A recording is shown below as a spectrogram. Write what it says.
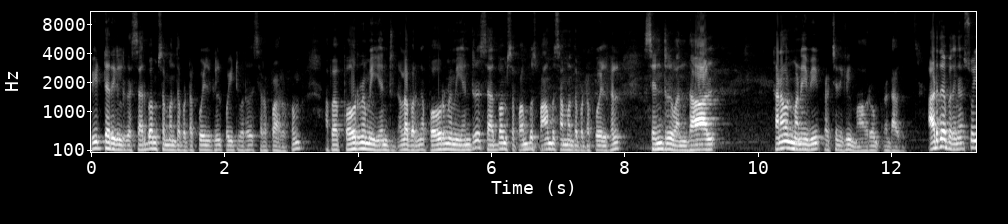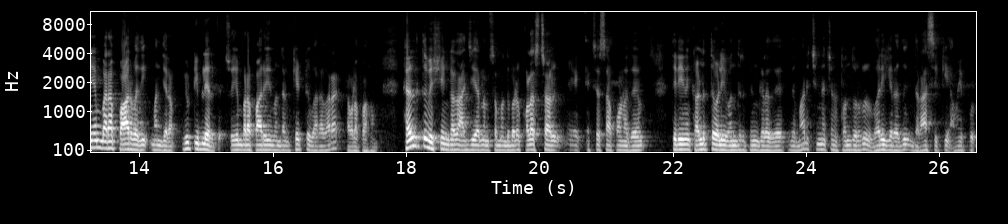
வீட்டருகில் இருக்கிற சர்பம் சம்மந்தப்பட்ட கோயில்கள் போயிட்டு வர்றது சிறப்பாக இருக்கும். அப்போ பௌர்ணமி என்று நல்லா பாருங்கள் பௌர்ணமி என்று சர்பம் ச- பாம்பு பாம்பு சம்மந்தப்பட்ட கோயில்கள் சென்று வந்தால் கணவன் மனைவி பிரச்சனைகள் மாறும். ரெண்டாவது. அடுத்தது பார்த்திங்கன்னா சுயம்பர பார்வதி மந்திரம். யூடியூப்லேயே இருக்குது சுயம்பர பார்வதி மந்திரம் கேட்டு வர வர டெவலப் ஆகும். ஹெல்த் விஷயங்கள் அஜீரணம் சம்மந்தப்பட்ட கொலஸ்ட்ரால் எக்ஸஸாக போனது திடீர்னு கழுத்து வலி வந்திருக்குங்கிறது இது மாதிரி சின்ன சின்ன தொந்தரவுகள் வருகிறது இந்த ராசிக்கு அமைப்பு.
